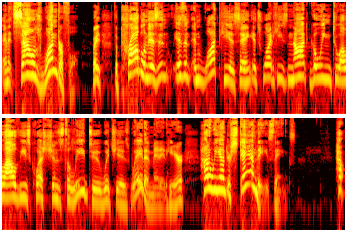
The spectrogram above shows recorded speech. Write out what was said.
and it sounds wonderful right? The problem isn't, isn't in what he is saying. It's what he's not going to allow these questions to lead to, which is, wait a minute here. How do we understand these things? How,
